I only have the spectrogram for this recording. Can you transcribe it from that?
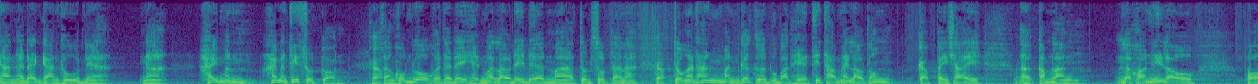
งานทางด้านการทูตเนี่ยนะให้มันให้มันที่สุดก่อน ครับสังคมโลกก็จะได้เห็นว่าเราได้เดินมาจนสุดแล้วนะครับ จนกระทั่งมันก็เกิดอุบัติเหตุที่ทำให้เราต้องกลับไปใช้เอ่อกำลัง แล้วคราวนี้เรา พอ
